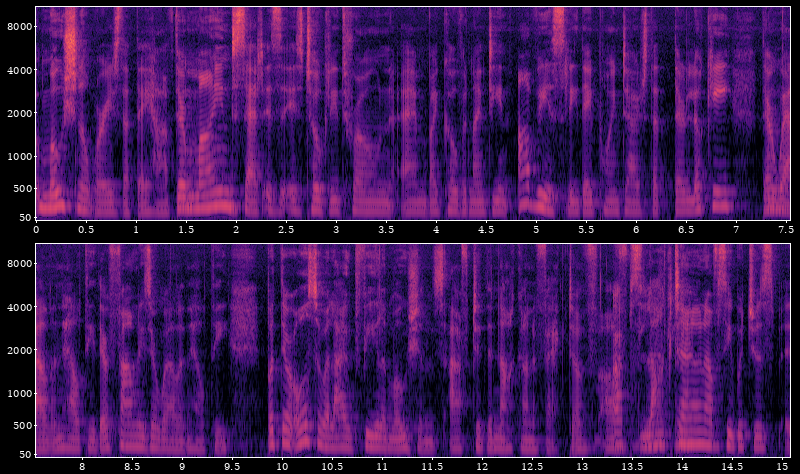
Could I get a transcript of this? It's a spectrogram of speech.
emotional worries that they have. Their mindset is is totally thrown um, by COVID nineteen. Obviously, they point out that they're lucky, they're well and healthy, their families are well and healthy, but they're also allowed feel emotions after the knock on effect of, of lockdown, obviously, which was uh,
